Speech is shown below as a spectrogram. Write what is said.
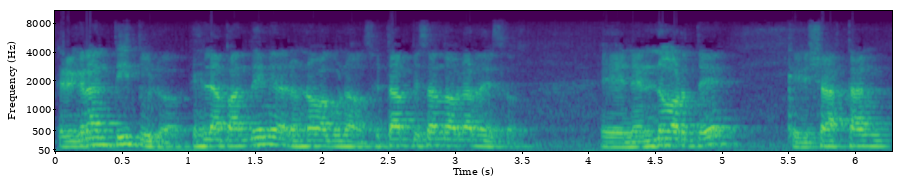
el gran título es la pandemia de los no vacunados. Se está empezando a hablar de eso. En el norte, que ya están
